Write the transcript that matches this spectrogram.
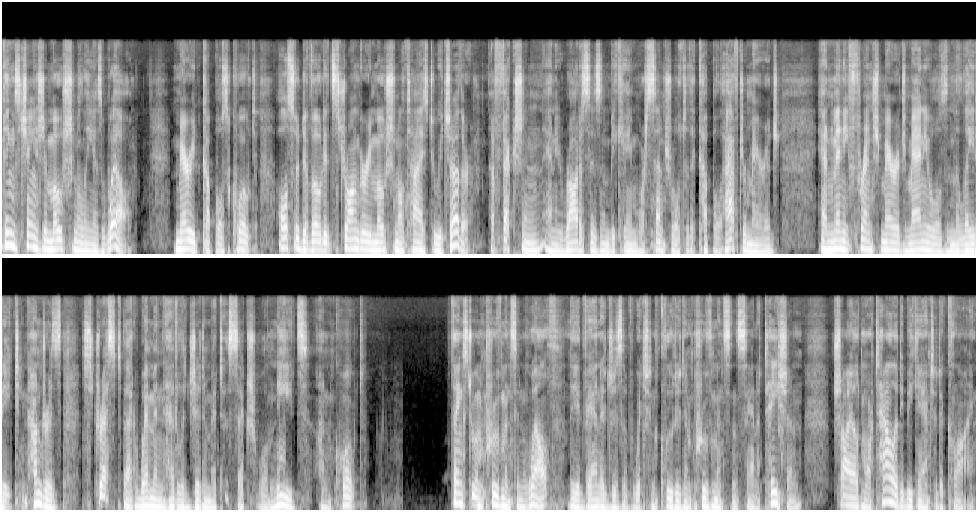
things changed emotionally as well. Married couples, quote, also devoted stronger emotional ties to each other. Affection and eroticism became more central to the couple after marriage, and many French marriage manuals in the late 1800s stressed that women had legitimate sexual needs. Unquote. Thanks to improvements in wealth, the advantages of which included improvements in sanitation, child mortality began to decline,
